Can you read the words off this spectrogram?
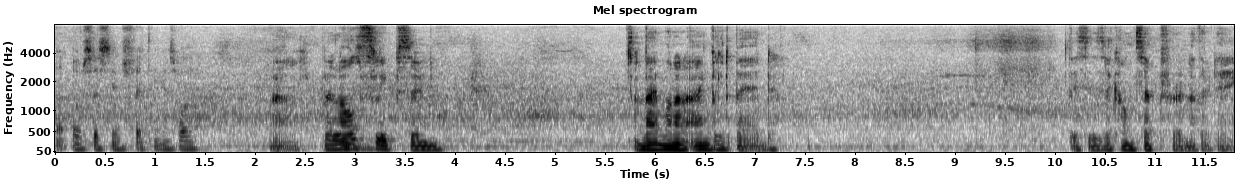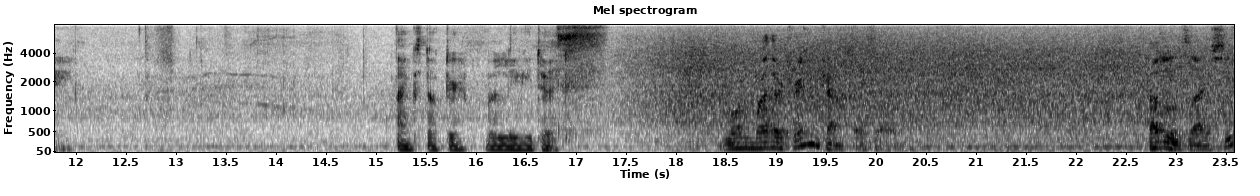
that also seems fitting as well. Well, we'll all sleep soon. And I'm on an angled bed. This is a concept for another day. Thanks, Doctor. We'll leave you to it. Warm weather training camp, they said. Puddles, I see.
